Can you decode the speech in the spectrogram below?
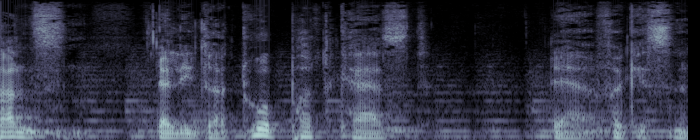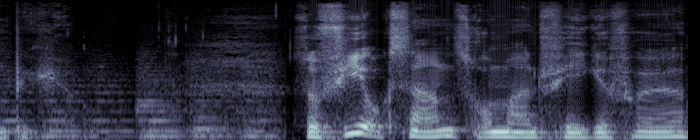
Franzen, der Literaturpodcast der vergessenen Bücher. Sophie Oxans Roman Fegefeuer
